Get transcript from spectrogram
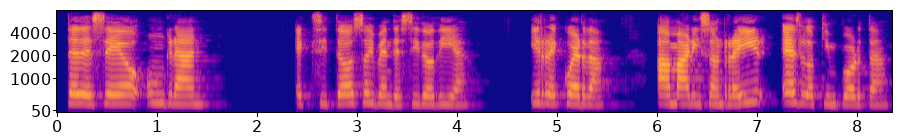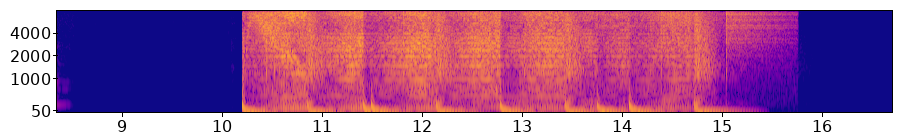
Te deseo un gran, exitoso y bendecido día. Y recuerda, amar y sonreír es lo que importa.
